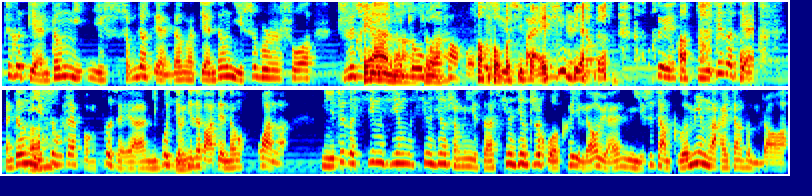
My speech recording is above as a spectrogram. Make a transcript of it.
这个点灯，你你什么叫点灯啊？点灯，你是不是说只许什么州官放火，不许百姓点 灯？对你这个点 点灯，你是不是在讽刺谁呀？你不行，你得把点灯换了。你这个星星星星什么意思啊？星星之火可以燎原，你是想革命啊，还是想怎么着啊？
